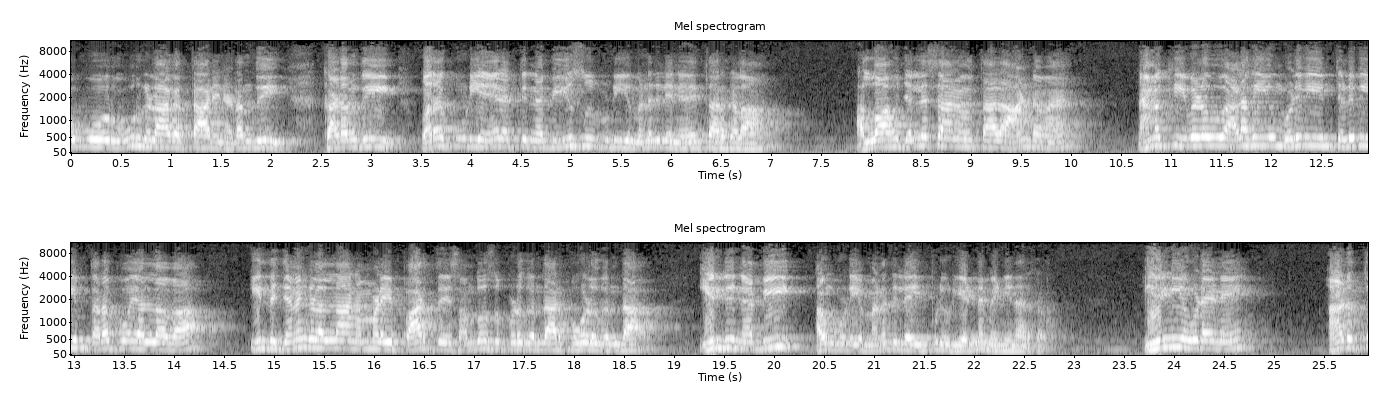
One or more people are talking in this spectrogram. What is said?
ஒவ்வொரு ஊர்களாகத்தானே நடந்து கடந்து வரக்கூடிய நேரத்தில் நபி யூசுஃபுடைய மனதிலே நினைத்தார்களாம் அல்லாஹு ஜல்லசானவத்தால ஆண்டவன் நமக்கு இவ்வளவு அழகையும் ஒளிவையும் தெளிவையும் தரப்போய் அல்லவா? இந்த ஜனங்கள் எல்லாம் நம்மளை பார்த்து சந்தோஷப்படுகின்றார் புகழுகின்றார். என்று நபி அவங்களுடைய மனதில் இப்படி ஒரு எண்ணம் எண்ணினார்களாம் எண்ணிய உடனே அடுத்த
